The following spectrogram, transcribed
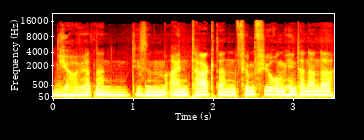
Ja, wir hatten an diesem einen Tag dann fünf Führungen hintereinander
